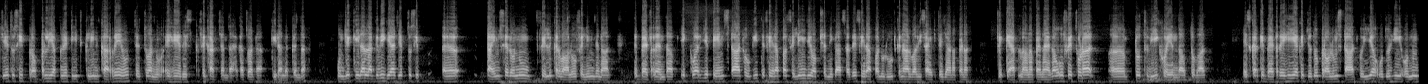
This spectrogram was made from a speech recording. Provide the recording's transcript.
ਜੇ ਤੁਸੀਂ ਪ੍ਰੋਪਰਲੀ ਆਪਣੇ ਟੀਥ ਕਲੀਨ ਕਰ ਰਹੇ ਹੋ ਤੇ ਤੁਹਾਨੂੰ ਇਹ ਰਿਸਕ ਫੇ ਘਟ ਜਾਂਦਾ ਹੈਗਾ ਤੁਹਾਡਾ ਕੀੜਾ ਲੱਗਣ ਦਾ। ਹੁਣ ਜੇ ਕੀੜਾ ਲੱਗ ਵੀ ਗਿਆ, ਜੇ ਤੁਸੀਂ ਟਾਈਮ ਸਿਰ ਉਹਨੂੰ ਫਿਲ ਕਰਵਾ ਲਓ ਫਿਲਿੰਗ ਦੇ ਨਾਲ ਤੇ ਬੈਟਰ ਰਹਿੰਦਾ। ਇੱਕ ਵਾਰ ਇਹ ਪੇਨ ਸਟਾਰਟ ਹੋ ਗਈ ਤੇ ਫਿਰ ਆਪਾਂ ਫਿਲਿੰਗ ਦੀ ਆਪਸ਼ਨ ਨਹੀਂ ਕਰ ਸਕਦੇ ਫਿਰ ਆਪਾਂ ਨੂੰ ਰੂਟ ਕਨਾਲ ਵਾਲੀ ਸਾਈਡ ਤੇ ਜਾਣਾ ਪੈਣਾ ਫਿਰ ਕੈਪ ਲਾਣਾ ਪੈਣਾ ਹੈਗਾ। ਉਹ ਫਿਰ ਥੋੜਾ ਟੁੱਥ ਵੀਕ ਹੋ ਜਾਂਦਾ ਉਸ ਤੋਂ ਬਾਅਦ। ਇਸ ਕਰਕੇ ਬੈਟਰ ਇਹੀ ਹੈ ਕਿ ਜਦੋਂ ਪ੍ਰੋਬਲਮ ਸਟਾਰਟ ਹੋਈ ਹੈ ਉਦੋਂ ਹੀ ਉਹਨੂੰ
